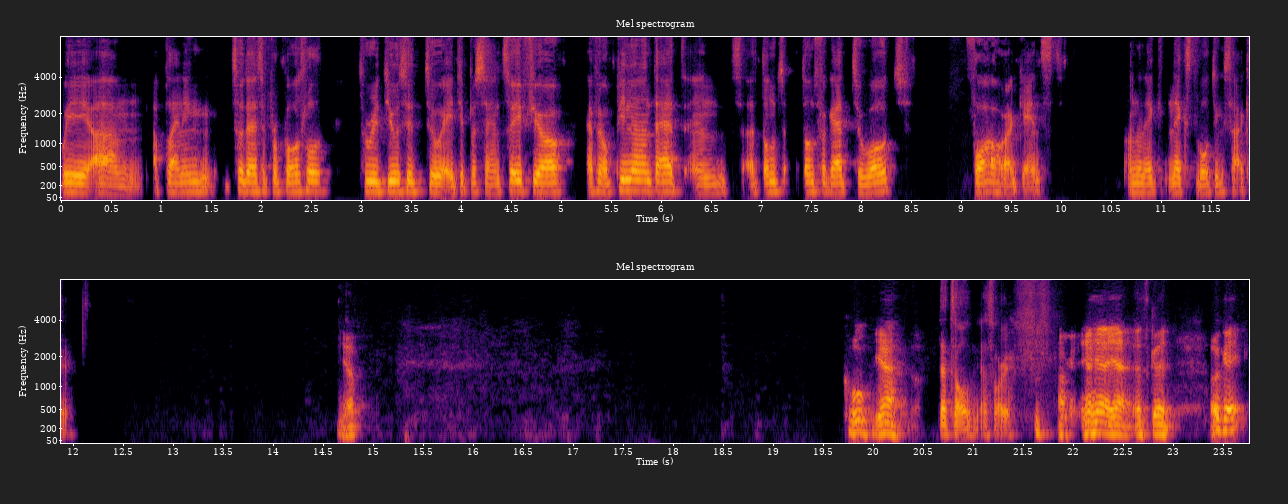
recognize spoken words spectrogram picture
we um, are planning, so there's a proposal to reduce it to 80%. So if you have an opinion on that and uh, don't, don't forget to vote for or against on the ne next voting cycle. Yep. Cool. Yeah. That's all. Yeah, sorry. okay. Yeah, yeah, yeah. That's good. Okay.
